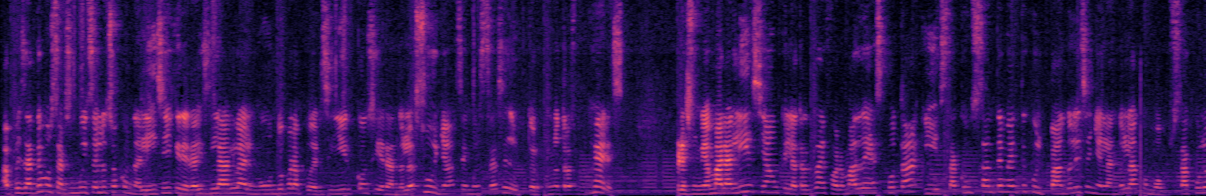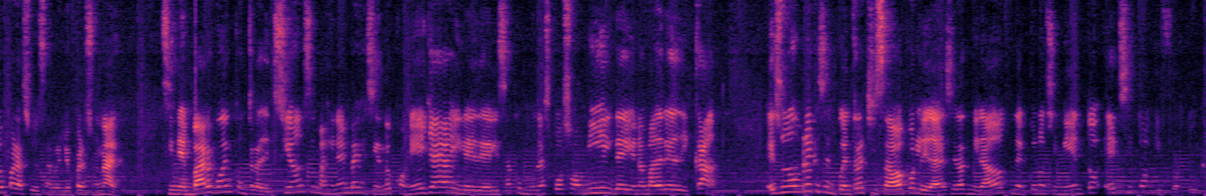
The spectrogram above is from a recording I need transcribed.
A pesar de mostrarse muy celoso con Alicia y querer aislarla del mundo para poder seguir considerando la suya, se muestra seductor con otras mujeres. Presume amar a Alicia, aunque la trata de forma déspota y está constantemente culpándola y señalándola como obstáculo para su desarrollo personal. Sin embargo, en contradicción, se imagina envejeciendo con ella y la idealiza como una esposa humilde y una madre dedicada. Es un hombre que se encuentra hechizado por la idea de ser admirado, tener conocimiento, éxito y fortuna.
